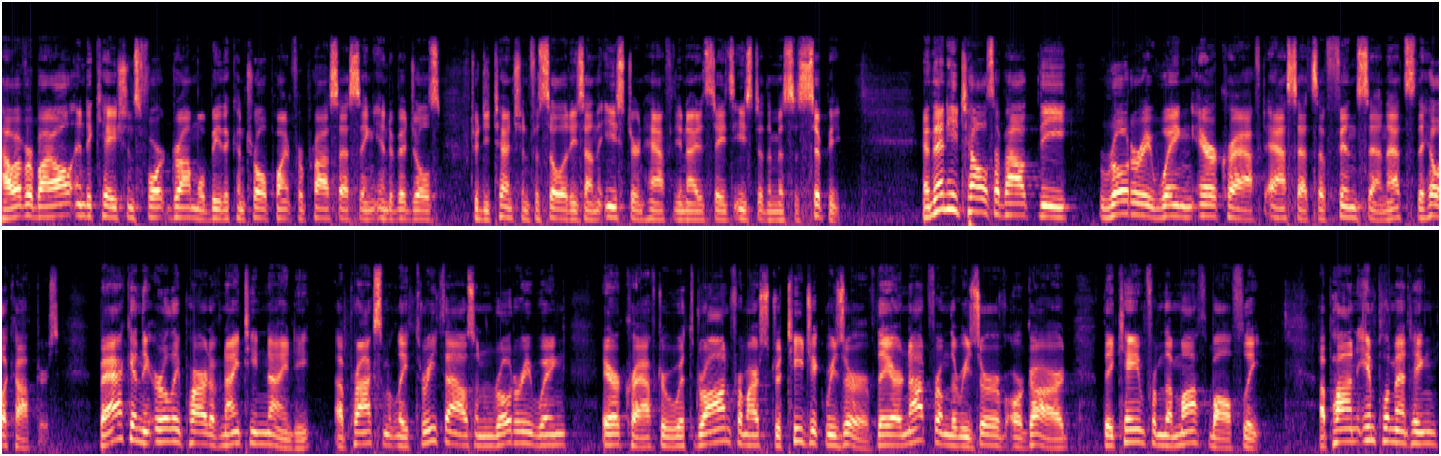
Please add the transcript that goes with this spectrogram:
However, by all indications, Fort Drum will be the control point for processing individuals to detention facilities on the eastern half of the United States, east of the Mississippi. And then he tells about the rotary wing aircraft assets of FinCEN. That's the helicopters. Back in the early part of 1990, approximately 3,000 rotary wing aircraft were withdrawn from our strategic reserve. They are not from the reserve or guard, they came from the mothball fleet. Upon implementing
